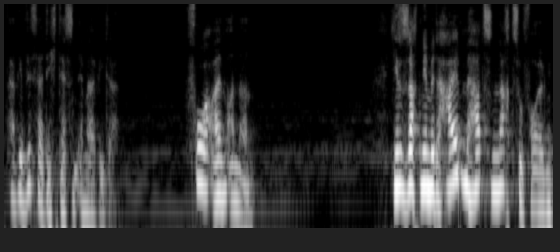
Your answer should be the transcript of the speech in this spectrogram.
Vergewisser dich dessen immer wieder. Vor allem anderen. Jesus sagt mir mit halbem Herzen nachzufolgen.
